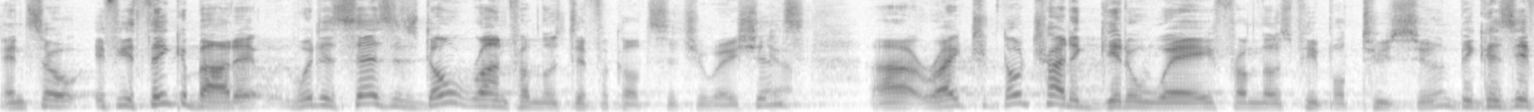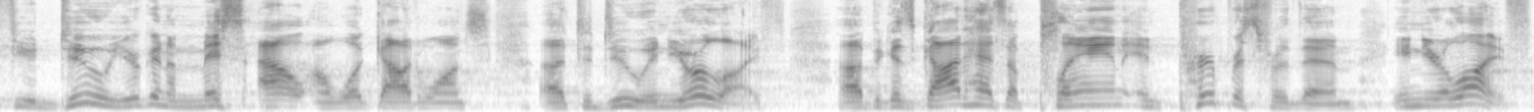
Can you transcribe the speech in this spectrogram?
And so, if you think about it, what it says is don't run from those difficult situations, yeah. uh, right? Don't try to get away from those people too soon, because if you do, you're going to miss out on what God wants uh, to do in your life, uh, because God has a plan and purpose for them in your life.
